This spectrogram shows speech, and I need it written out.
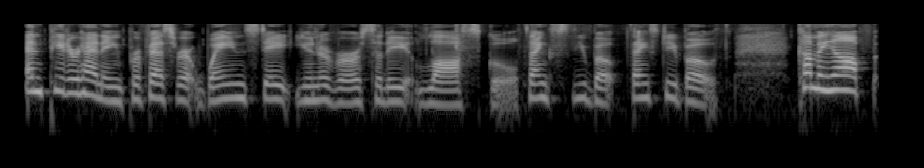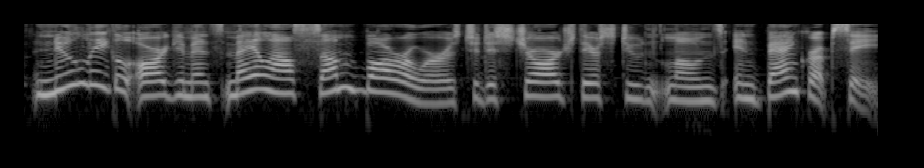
and Peter Henning, professor at Wayne State University Law School. Thanks you both. Thanks to you both. Coming up, new legal arguments may allow some borrowers to discharge their student loans in bankruptcy.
